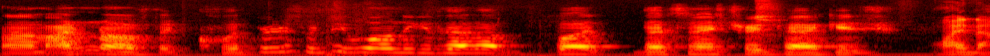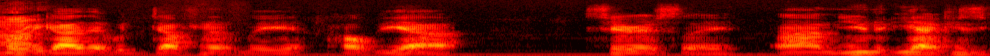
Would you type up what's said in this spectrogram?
Um, I don't know if the Clippers would be willing to give that up, but that's a nice trade package Why not? for a guy that would definitely help. Yeah, seriously. Um, you yeah, because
